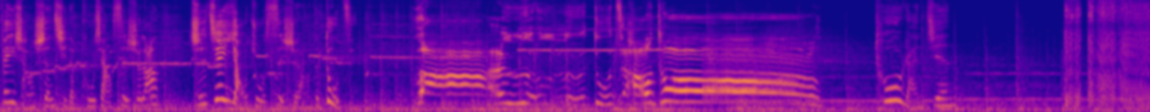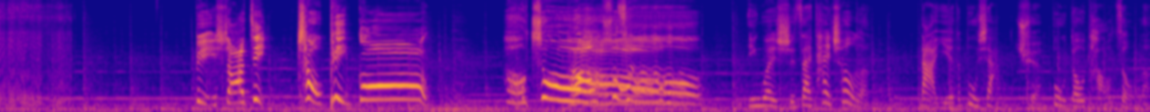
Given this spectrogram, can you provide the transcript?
非常生气地扑向四十郎，直接咬住四十郎的肚子。啊！肚子好痛！突然间，必杀技臭屁功！好臭，好臭！因为实在太臭了，大爷的部下全部都逃走了。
